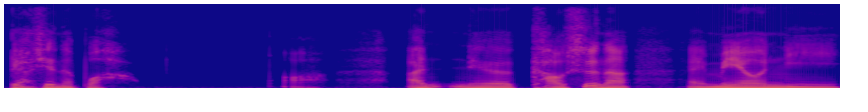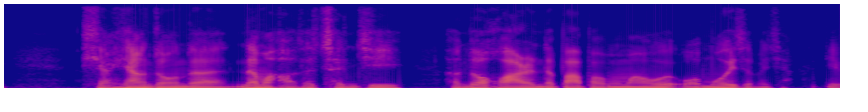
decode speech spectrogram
表现的不好，啊啊，那个考试呢，哎，没有你想象中的那么好的成绩。很多华人的爸爸妈妈会，我们会怎么讲？你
